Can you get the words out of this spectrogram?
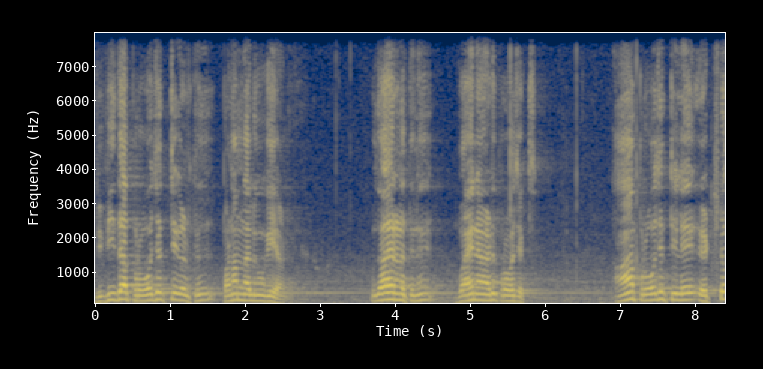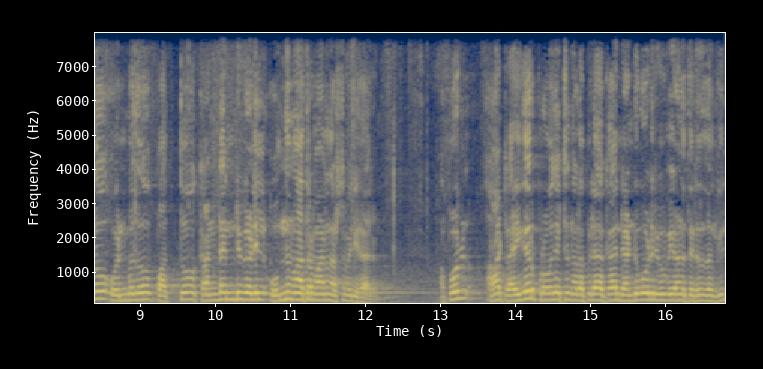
വിവിധ പ്രോജക്റ്റുകൾക്ക് പണം നൽകുകയാണ്. ഉദാഹരണത്തിന് വയനാട് പ്രോജക്റ്റ്. ആ പ്രോജക്റ്റിലെ എട്ടോ ഒൻപതോ പത്തോ കണ്ടന്റുകളിൽ ഒന്ന് മാത്രമാണ് നഷ്ടപരിഹാരം. അപ്പോൾ ആ ടൈഗർ പ്രോജക്റ്റ് നടപ്പിലാക്കാൻ രണ്ട് കോടി രൂപയാണ് തരുന്നതെങ്കിൽ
